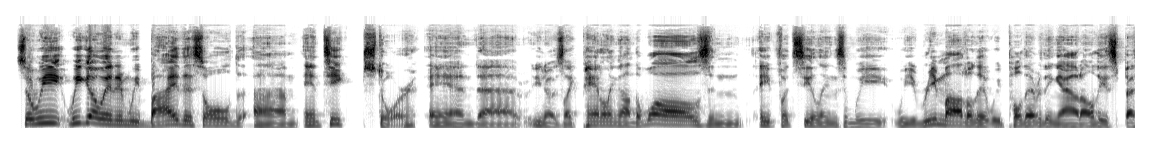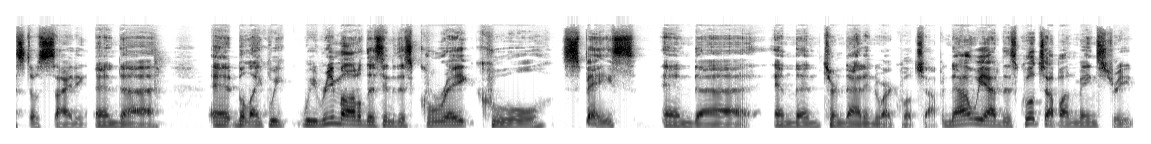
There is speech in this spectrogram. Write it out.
So we we go in and we buy this old um, antique store and uh, you know it's like paneling on the walls and eight foot ceilings and we we remodeled it. We pulled everything out all the asbestos siding and uh and but like we we remodeled this into this great cool space and uh and then turned that into our quilt shop. And now we had this quilt shop on main street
